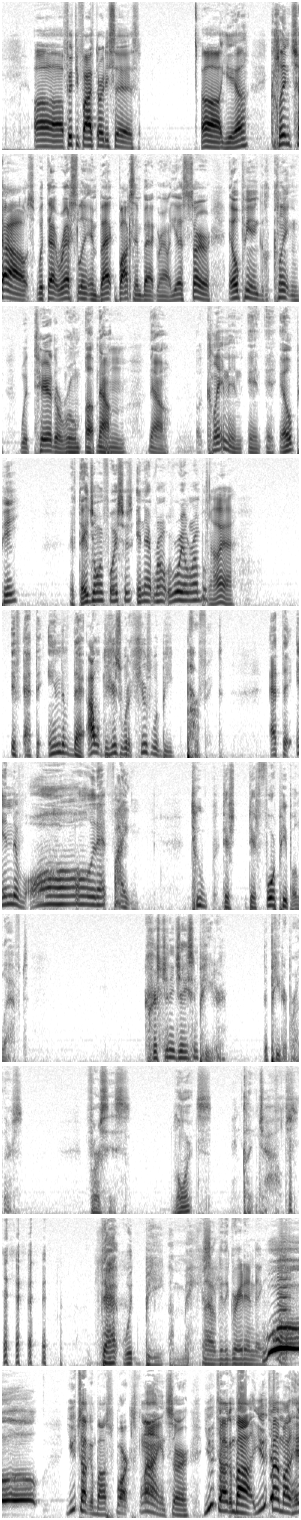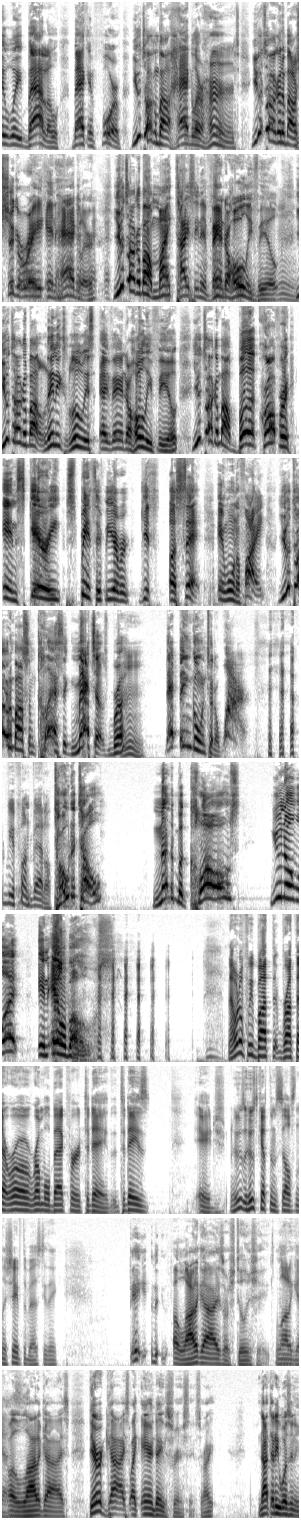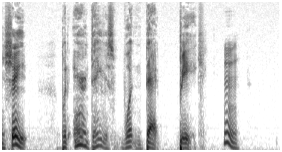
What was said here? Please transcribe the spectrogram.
uh, fifty-five thirty says, uh, yeah. Clinton Childs with that wrestling and back boxing background. Yes, sir. LP and Clinton would tear the room up. Now, now, uh, Clinton and, and, and LP, if they join forces in that Royal Rumble, Oh yeah. If at the end of that, I would, here's what here's what would be perfect. At the end of all of that fighting, two there's there's four people left. Christian and Jason Peter, the Peter brothers, versus Lawrence and Clinton Childs. that would be amazing. That would be the great ending. Woo! You talking about sparks flying, sir. You talking about you talking about heavyweight battle back and forth. You talking about Hagler Hearns. You talking about Sugar Ray and Hagler. you talking about Mike Tyson and Vander Holyfield. Mm. You talking about Lennox Lewis and Vander Holyfield. You talking about Bud Crawford and Scary Spence if he ever gets a set and want to fight. You're talking about some classic matchups, bruh. Mm. That thing going to the wire that would be a fun battle. toe to toe, nothing but claws. You know what? In elbows. Now, what if we bought the, brought that Royal Rumble back for today, today's age? Who's who's kept themselves in the shape the best? Do you think? They- a lot of guys are still in shape. A lot of guys. A lot of guys. There are guys like Aaron Davis, for instance, right? Not that he wasn't in shape, but Aaron Davis wasn't that big. Hmm.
